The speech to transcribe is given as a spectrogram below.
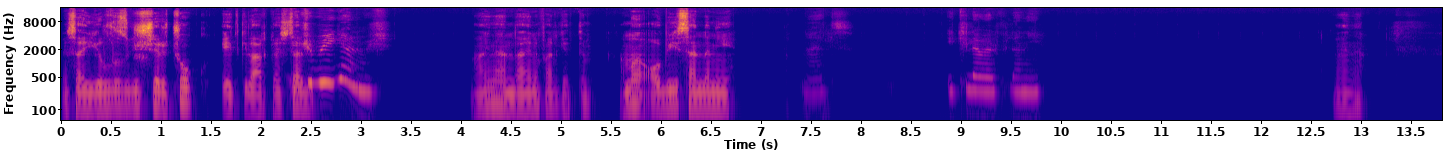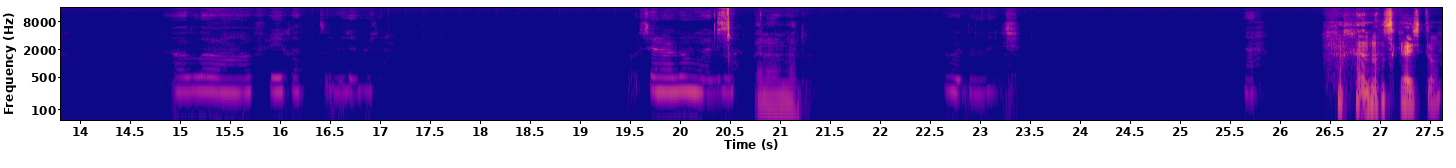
mesela yıldız güçleri çok etkili arkadaşlar. İki büyü gelmiş. Aynen daha yeni fark ettim. Ama o bir senden iyi. Evet. İki level falan iyi. Aynen. Allah fake attı bir de bize. Sen öldün galiba. Ben ölmedim. Öldüm bence. Nasıl kaçtım?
